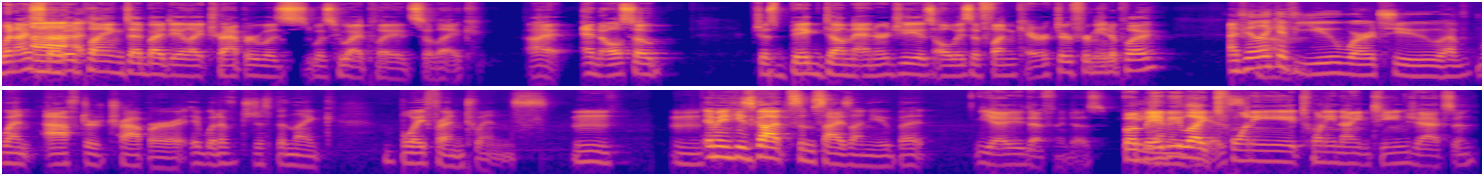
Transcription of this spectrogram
When I started Uh, playing Dead by Daylight, Trapper was was who I played. So like I and also just big dumb energy is always a fun character for me to play. I feel like if Um, you were to have went after Trapper, it would have just been like boyfriend twins. Mm. Mm. I mean, he's got some size on you, but Yeah, he definitely does. But The maybe like is- 20, 2019 Jackson.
